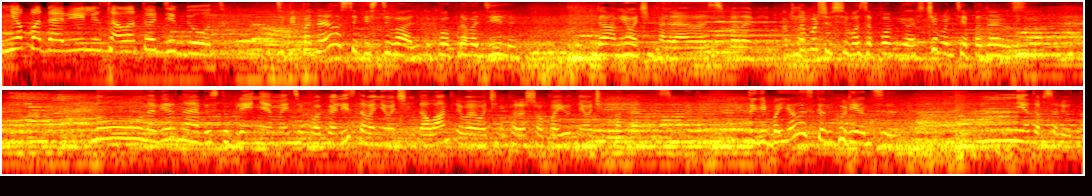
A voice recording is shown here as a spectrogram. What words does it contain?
мне подарили золотой дебют. Тобі понравился фестиваль, як його проводили? Да, мне очень понравилось. Было... А что больше всего запомнилось? Чем он тебе понравился? Ну, наверное, выступлением этих вокалистов. Они очень талантливые, очень хорошо поют. Мне очень понравилось. Ты не боялась конкуренции? Нет, абсолютно.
